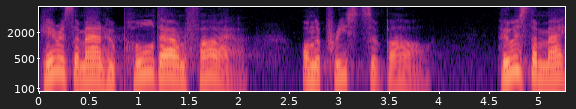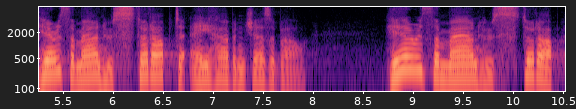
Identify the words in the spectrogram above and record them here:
here is the man who pulled down fire on the priests of Baal. Who is the man, here is the man who stood up to Ahab and Jezebel. Here is the man who stood up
